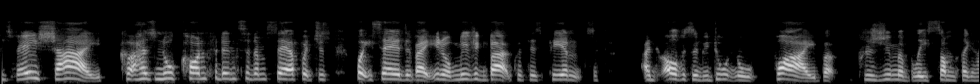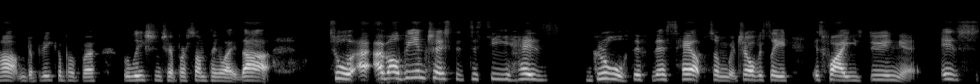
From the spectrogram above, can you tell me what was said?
he's very shy, has no confidence in himself, which is what he said about, you know, moving back with his parents. And obviously we don't know why, but presumably something happened, a breakup of a relationship or something like that. So I, I'll be interested to see his growth if this helps him, which obviously is why he's doing it. It's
